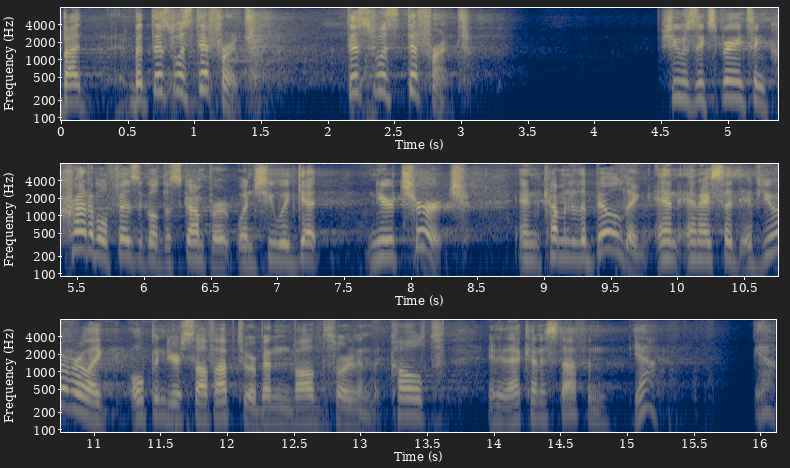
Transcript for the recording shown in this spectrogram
but, but this was different. This was different. She was experiencing incredible physical discomfort when she would get near church and come into the building. And, and I said, Have you ever like opened yourself up to or been involved sort of in the cult, any of that kind of stuff? And yeah, yeah.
